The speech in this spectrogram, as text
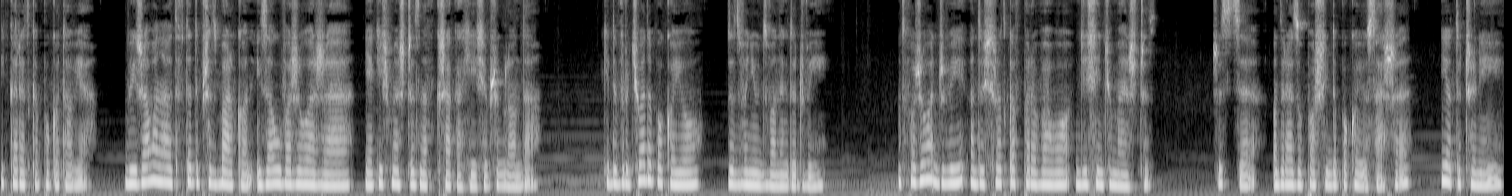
i karetka pogotowia. Wyjrzała nawet wtedy przez balkon i zauważyła, że jakiś mężczyzna w krzakach jej się przygląda. Kiedy wróciła do pokoju, zadzwonił dzwonek do drzwi. Otworzyła drzwi, a do środka wparowało dziesięciu mężczyzn. Wszyscy od razu poszli do pokoju Saszy i otoczyli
